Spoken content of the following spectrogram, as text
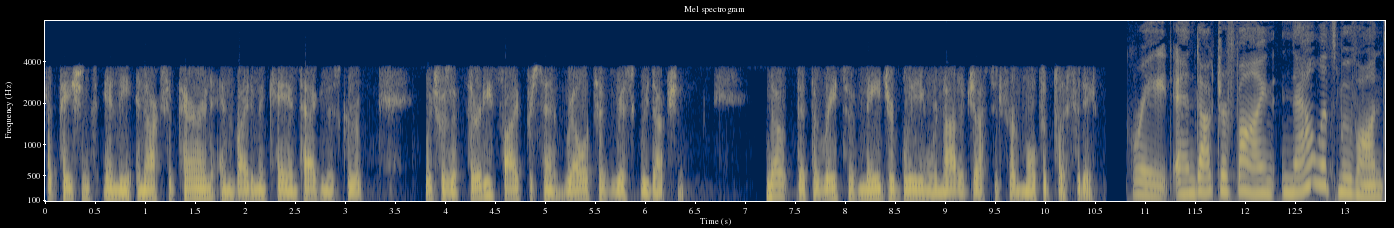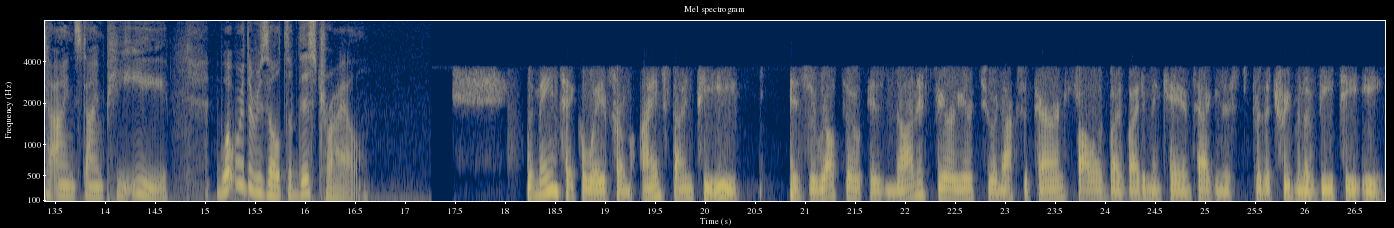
for patients in the enoxaparin and vitamin K antagonist group, which was a 35% relative risk reduction. Note that the rates of major bleeding were not adjusted for multiplicity. Great. And Dr. Fein, now let's move on to Einstein PE. What were the results of this trial? The main takeaway from Einstein PE is Xarelto is non inferior to enoxaparin followed by vitamin K antagonist for the treatment of VTE.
